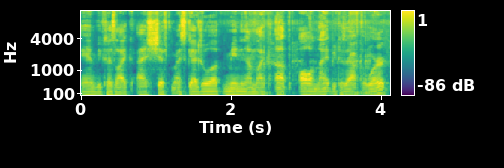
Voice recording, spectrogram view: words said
And because like I shift my schedule up, meaning I'm like up all night because I have to work.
